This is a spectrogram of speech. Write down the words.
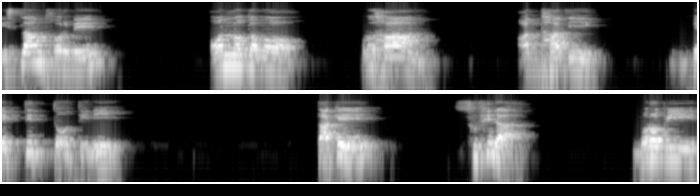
ইসলাম ধর্মে অন্যতম প্রধান আধ্যাত্মিক ব্যক্তিত্ব তিনি। তাকে সুফিরা বরপীর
